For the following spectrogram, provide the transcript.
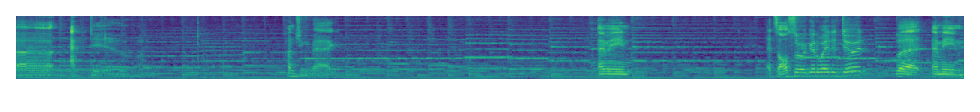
Uh, active. Punching bag. I mean, that's also a good way to do it, but, I mean,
